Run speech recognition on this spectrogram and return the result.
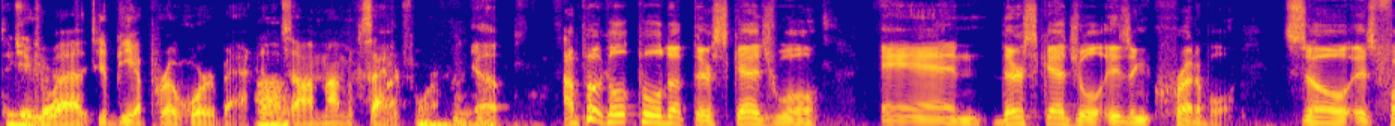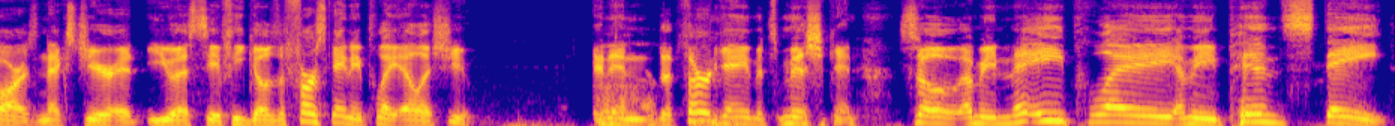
To to uh, to be a pro quarterback. Uh-huh. So I'm, I'm excited for him. Yep. I put, pulled up their schedule, and their schedule is incredible. So as far as next year at USC, if he goes, the first game they play LSU. And then the third game, it's Michigan. So, I mean, they play, I mean, Penn State,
